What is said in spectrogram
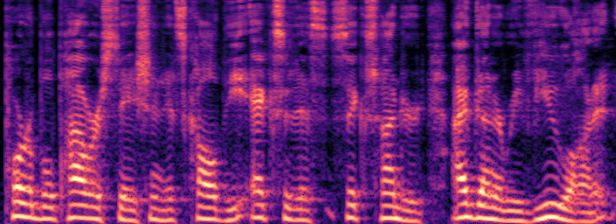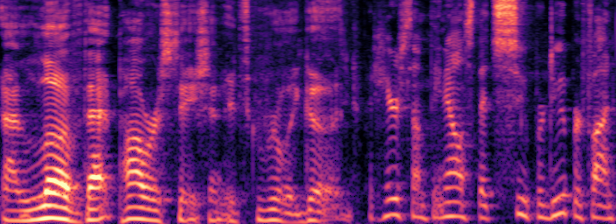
portable power station. It's called the Exodus 600. I've done a review on it. I love that power station. It's really good. But here's something else that's super duper fun,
